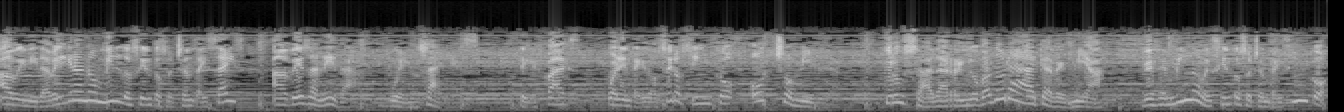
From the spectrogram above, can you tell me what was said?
Avenida Belgrano 1286, Avellaneda, Buenos Aires. Telefax 4205-8000. Cruzada Renovadora Academia. Desde 1985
